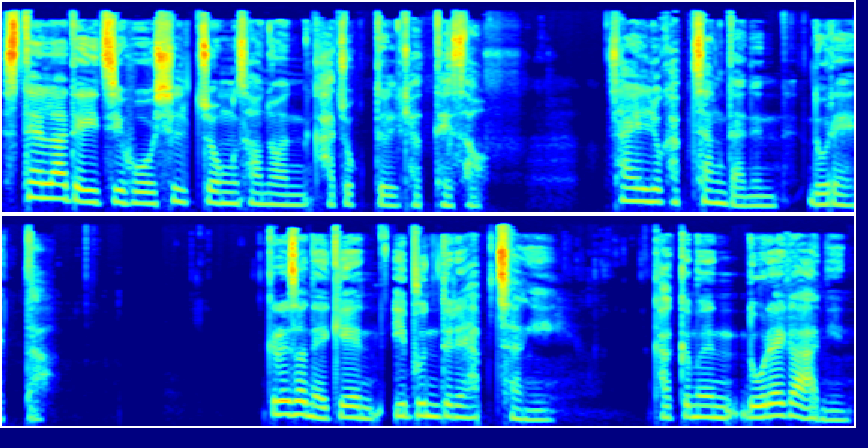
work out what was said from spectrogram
스텔라 데이지호 실종 선원 가족들 곁에서 4.16 합창단은 노래했다. 그래서 내겐 이분들의 합창이 가끔은 노래가 아닌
